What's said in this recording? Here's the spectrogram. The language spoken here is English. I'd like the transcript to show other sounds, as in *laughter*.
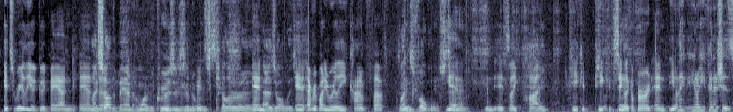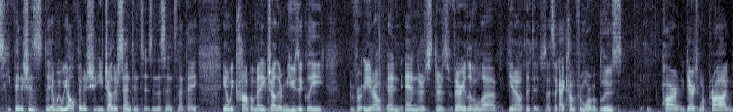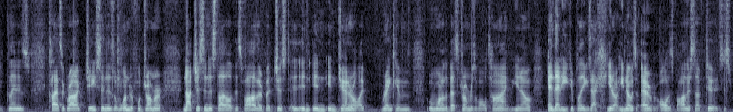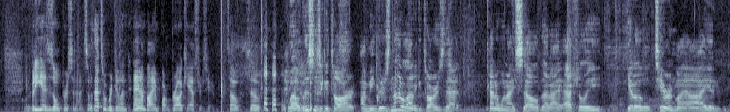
It's really a good band, and I uh, saw the band on one of the cruises, and it was killer, uh, and as always. and everybody really kind of uh, Glenn's vocals, too. yeah, and it's like High. he could he could sing like a bird and you know they, you know he finishes he finishes we all finish each other's sentences in the sense that they you know we complement each other musically you know and and there's there's very little uh, you know it's like I come from more of a blues part Derek's more prog Glenn is classic rock Jason is a wonderful drummer not just in the style of his father but just in in in general I rank him one of the best drummers of all time, you know. And then he could play exact, you know, he knows ev- all his father's stuff too. It's just, but he has his own personality. So that's what we're doing. And I'm buying bar- broadcasters here. So, so *laughs* Well, this is a guitar. I mean, there's not a lot of guitars that kind of when I sell that I actually get a little tear in my eye and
